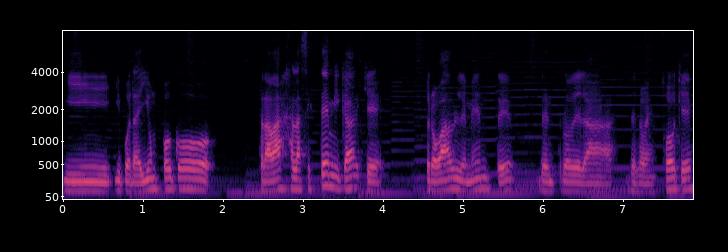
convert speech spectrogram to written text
Y, y por ahí un poco trabaja la sistémica, que probablemente dentro de, la, de los enfoques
